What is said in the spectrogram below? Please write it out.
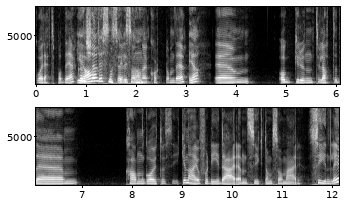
gå rett på det, kanskje. Ja, det synes Snakke jeg vi litt sånn eh, kort om det. Ja. Um, og grunnen til at det um, kan gå utover psyken, er jo fordi det er en sykdom som er synlig.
